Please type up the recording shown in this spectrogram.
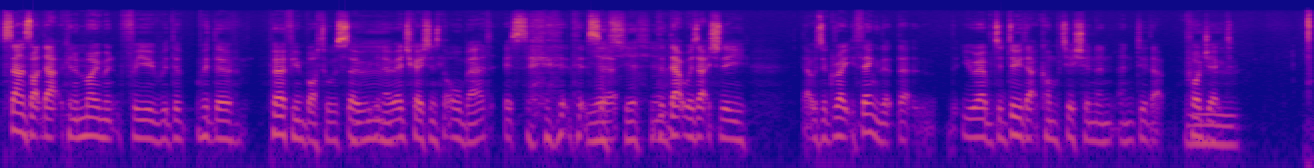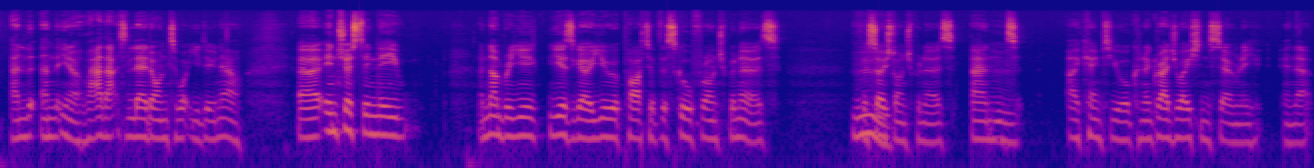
sounds like that kind of moment for you with the with the perfume bottles so you Mm. know education is not all bad it's it's uh, yes. Yes. Yeah. that that was actually that was a great thing that, that that you were able to do that competition and, and do that project Mm. and and you know how that's led on to what you do now. Uh, interestingly, a number of year, years ago, you were part of the School for Entrepreneurs for Mm. social entrepreneurs, and Mm. I came to your kind of graduation ceremony in that,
